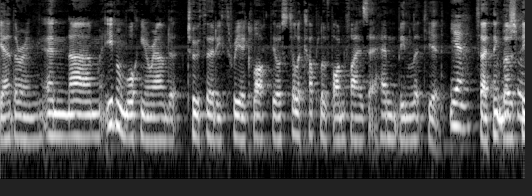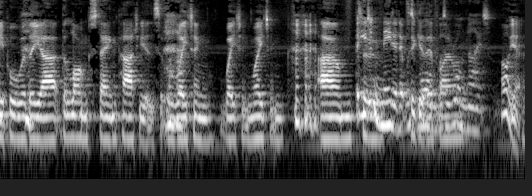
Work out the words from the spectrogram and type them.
gathering. And um, even walking around at two thirty, three o'clock, there were still a couple of bonfires that hadn't been lit yet. Yeah. So I think those sure. people were the uh, the long staying partiers that were waiting, waiting, waiting. Um, But you didn't need it. It was to warm. It was a warm on. night. Oh yeah,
